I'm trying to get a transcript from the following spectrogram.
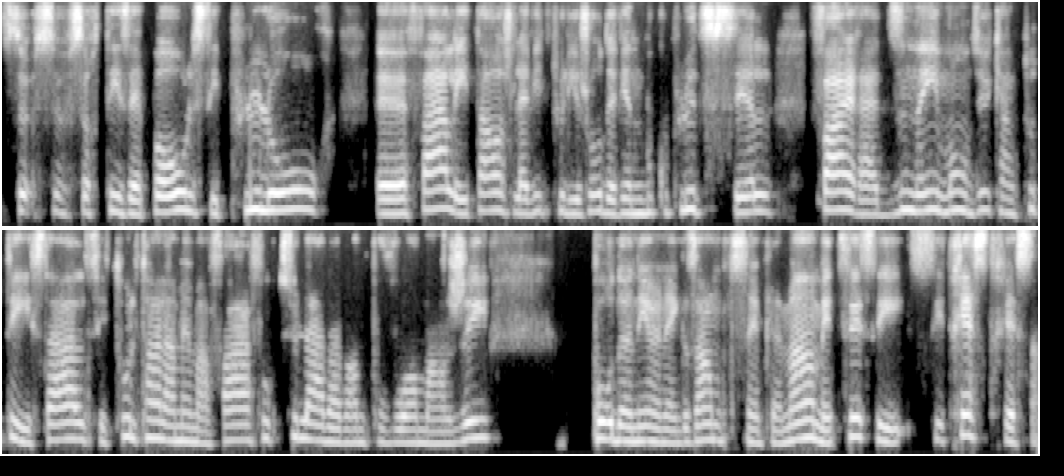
sur, tes épaules, c'est plus lourd. Euh, faire les tâches de la vie de tous les jours deviennent beaucoup plus difficiles. Faire à dîner, mon Dieu, quand tout est sale, c'est tout le temps la même affaire. Il faut que tu laves avant de pouvoir manger. pour donner un exemple tout simplement, mais tu sais, c'est très stressant.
